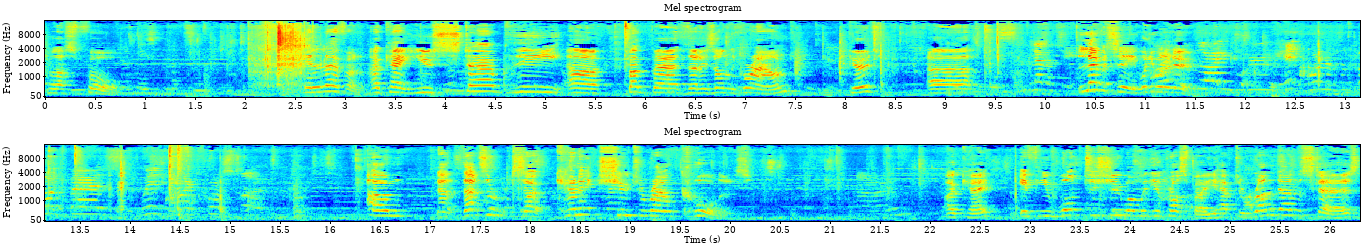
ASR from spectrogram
plus four. Eleven. Okay, you stab the uh, bugbear that is on the ground. Good. Uh, Levity. What do you want to do? I would do? like to hit one of the bugbears with my crossbow. Um. Now that's a. So can it shoot around corners? Okay. If you want to shoot one with your crossbow, you have to run down the stairs,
